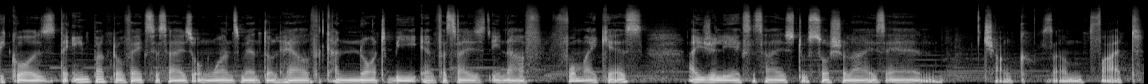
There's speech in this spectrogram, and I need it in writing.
because the impact of exercise on one's mental health cannot be emphasized enough. For my case, I usually exercise to socialize and chunk some fat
